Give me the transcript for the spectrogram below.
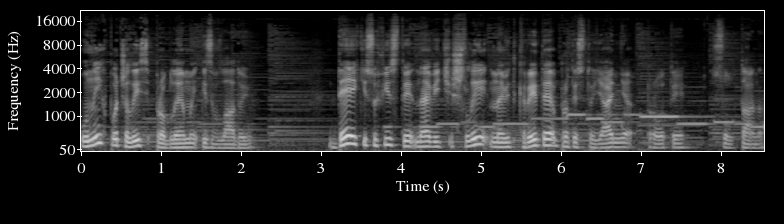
у них почались проблеми із владою. Деякі суфісти навіть йшли на відкрите протистояння проти султана.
